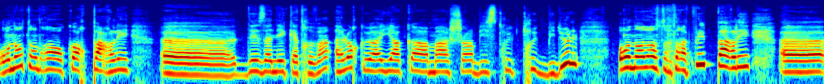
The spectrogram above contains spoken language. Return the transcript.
on entendra encore parler euh, des années 80, alors que Ayaka, machin, bis, truc, truc, bidule, on n'en entendra plus parler. Euh,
